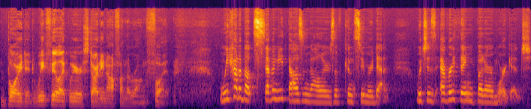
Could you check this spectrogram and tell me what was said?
Boy, did we feel like we were starting off on the wrong foot. We had about $70,000 of consumer debt, which is everything but our mortgage.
